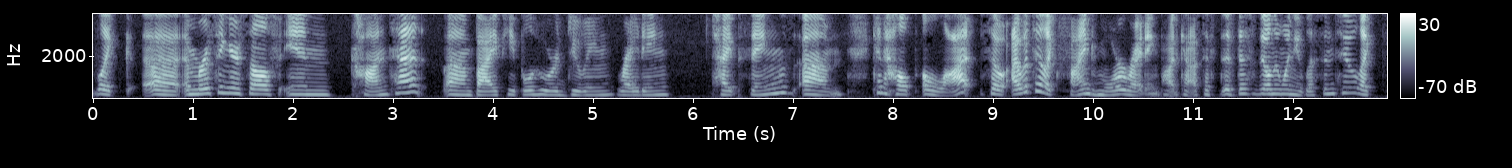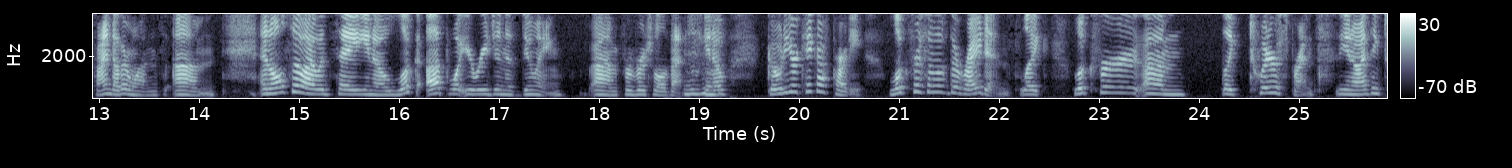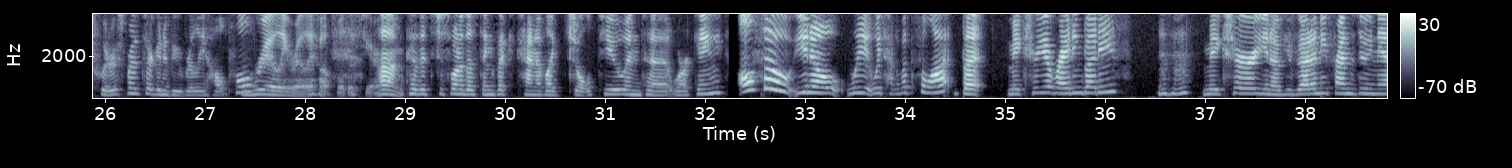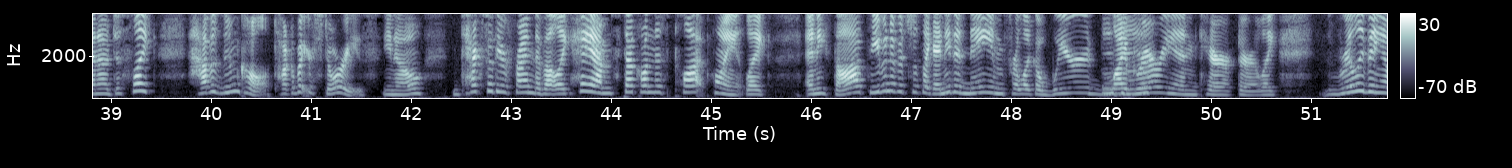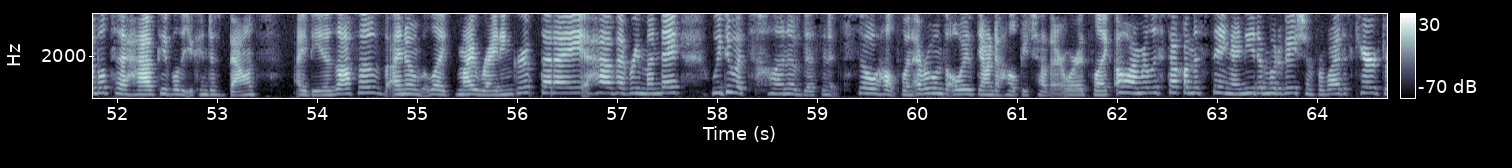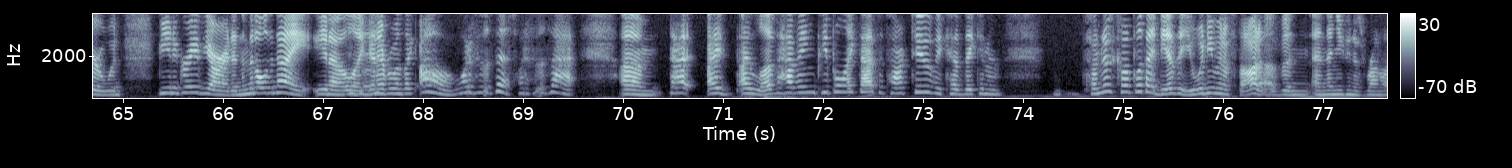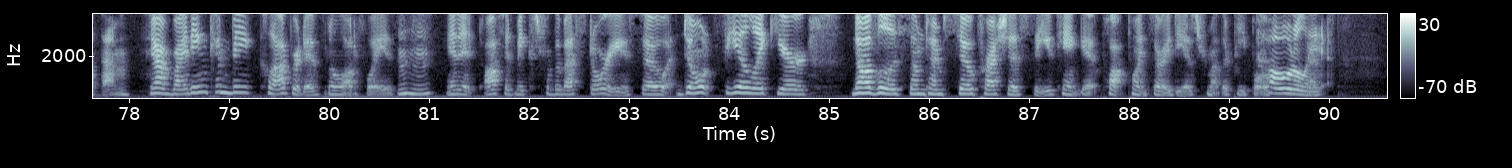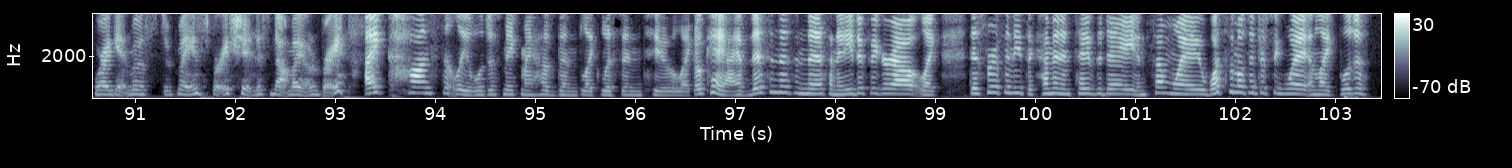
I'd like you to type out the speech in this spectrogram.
like uh, immersing yourself in content um, by people who are doing writing type things um, can help a lot. So I would say like find more writing podcasts. If, if this is the only one you listen to, like find other ones. Um, and also I would say, you know, look up what your region is doing um, for virtual events, you Mhm. know, go to your kickoff party, look for some of the write-ins, like look for, um, like Twitter sprints, you know, I think Twitter sprints are going to be really helpful really really helpful this year um because it's just one of those things that kind of like jolt you into working also you know we we talk about this a lot but make sure you have writing buddies. Hmm make sure you know if you've got any friends doing nano just like have a zoom call. Talk about your stories you know? Text with your friend about like hey i'm stuck on this plot point. Like any thoughts? Even if it's just like i need a name for like a weird Mhm. librarian character. Like really being able to have people that you can just bounce ideas off of. I know like my writing group that i have every monday we do a ton of this and it's so helpful and everyone's always down to help each other where it's like oh i'm really stuck on this thing. I need a motivation for why this character would be in a graveyard in the middle of the night you know like Mhm. and everyone's like oh what if it was this? What if it was that? Um that i i love having people like that to talk to because they can sometimes come up with ideas that you wouldn't even have thought of and and then you can just run with them yeah writing can be collaborative in a lot of ways mm-hmm. and it often makes for the best stories. So don't feel like your novel is sometimes so precious that you can't get plot points or ideas from other people. totally That's where I get most of my inspiration is not my own brain. I constantly will just make my husband like listen to like, okay, I have this and this and this, and I need to figure out like this person needs to come in and save the day in some way. What's the most interesting way? And like we'll just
